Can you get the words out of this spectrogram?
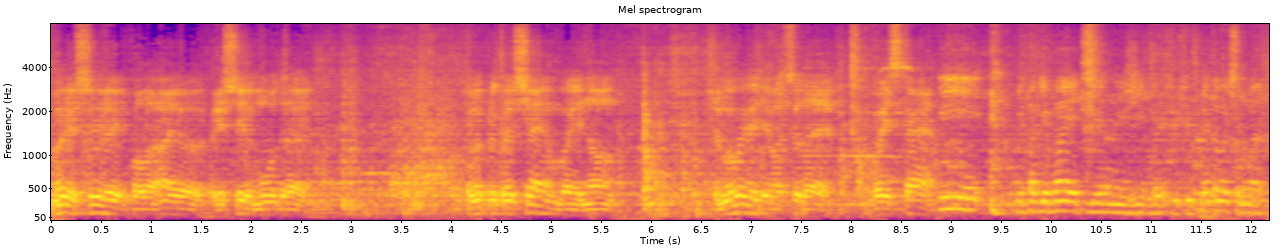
Мы решили, полагаю, решили мудро, что мы прекращаем войну, что мы выведем отсюда войска. И не погибают мирные жители. Это очень важно.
